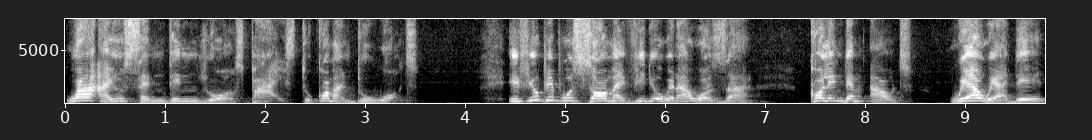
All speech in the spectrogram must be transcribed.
Why are you sending your spies to come and do what? If you people saw my video when I was uh, calling them out, where were they?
